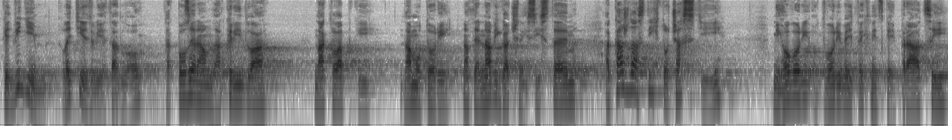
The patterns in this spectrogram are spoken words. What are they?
Keď vidím letieť lietadlo, tak pozerám na krídla, na klapky, na motory, na ten navigačný systém a každá z týchto častí mi hovorí o tvorivej technickej práci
